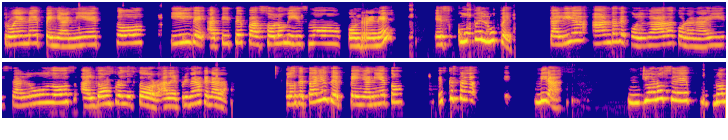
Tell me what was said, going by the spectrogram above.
truene Peña Nieto. Hilde, ¿a ti te pasó lo mismo con René? Escupe Lupe. Talía anda de colgada con Anaí. Saludos al don productor. A ver, primero que nada, los detalles de Peña Nieto. Es que está, mira, yo no sé, no,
